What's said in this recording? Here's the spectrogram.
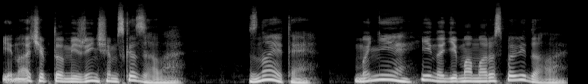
і, начебто, між іншим сказала: Знаєте, мені іноді мама розповідала,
